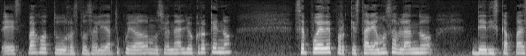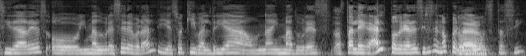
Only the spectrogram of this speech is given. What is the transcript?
es bajo tu responsabilidad tu cuidado emocional. Yo creo que no se puede porque estaríamos hablando de discapacidades o inmadurez cerebral y eso equivaldría a una inmadurez hasta legal, podría decirse, ¿no? Pero no está así.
